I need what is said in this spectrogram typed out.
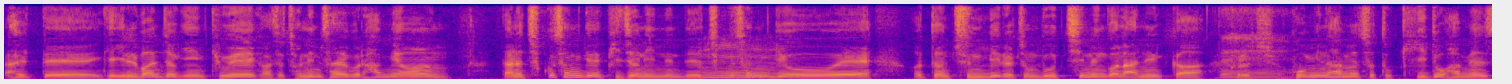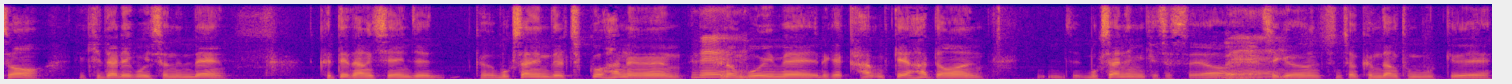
할 때 일반적인 교회에 가서 전임 사역을 하면 나는 축구 선교의 비전이 있는데 축구 선교의 어떤 준비를 좀 놓치는 건 아닐까 네. 그렇죠. 고민하면서 또 기도하면서 기다리고 있었는데 그때 당시에 이제 그 목사님들 축구하는 네. 그런 모임에 이렇게 함께 하던 이제 목사님이 계셨어요. 네. 지금 순천 금당 동북교회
